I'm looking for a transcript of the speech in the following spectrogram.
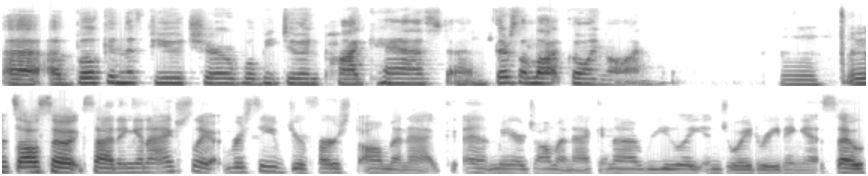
uh, a book in the future. We'll be doing podcast. Um, there's a lot going on. Mm, and it's also exciting. And I actually received your first almanac, uh, marriage almanac, and I really enjoyed reading it. So,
